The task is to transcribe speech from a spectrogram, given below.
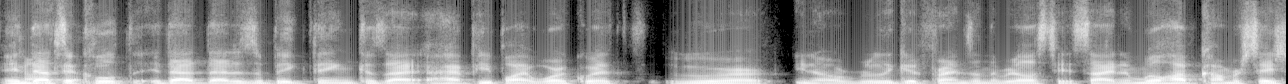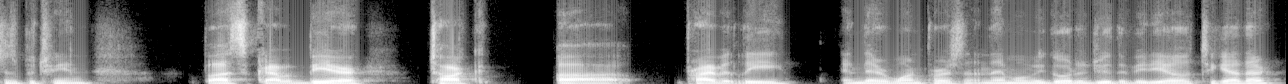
and that's a cool th- that that is a big thing because I, I have people I work with who are you know really good friends on the real estate side, and we'll have conversations between us, grab a beer, talk uh, privately, and they're one person, and then when we go to do the video together,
